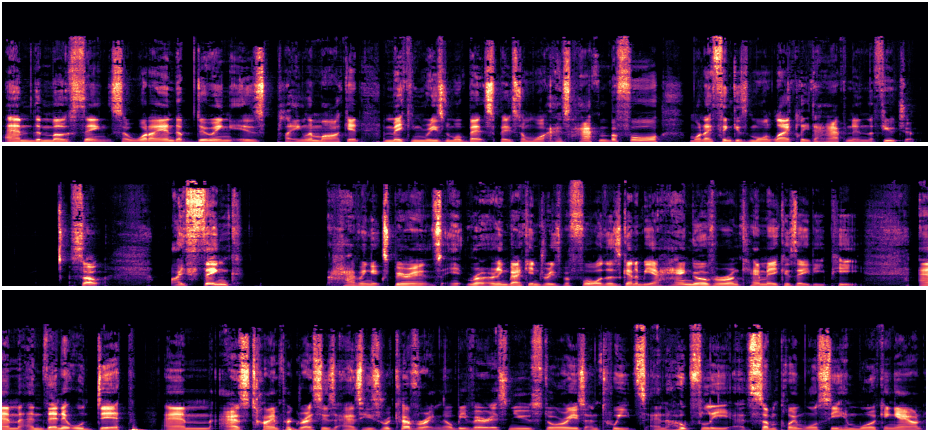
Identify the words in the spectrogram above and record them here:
um, than most things. So, what I end up doing is playing the market and making reasonable bets based on what has happened before what I think is more likely to happen in the future. So, I think having experienced running back injuries before, there's going to be a hangover on Cam Akers' ADP um, and then it will dip um, as time progresses as he's recovering. There'll be various news stories and tweets, and hopefully at some point we'll see him working out,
